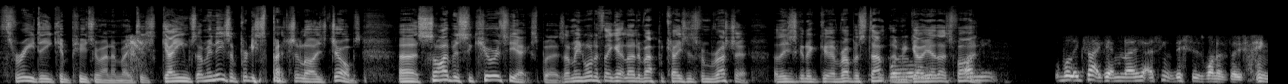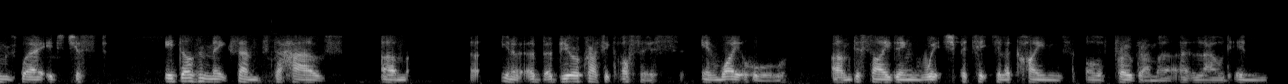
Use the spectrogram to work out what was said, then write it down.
3D computer animators, games. I mean, these are pretty specialised jobs. Uh, cyber security experts. I mean, what if they get a load of applications from Russia? Are they just going to rubber stamp them and go, yeah, that's I fine? mean, well, exactly. I mean, I, I think this is one of those things where it's just it doesn't make sense to have, um, uh, you know, a, a bureaucratic office in Whitehall um, deciding which particular kinds of program are allowed in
